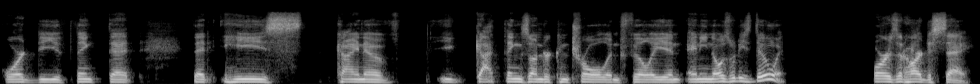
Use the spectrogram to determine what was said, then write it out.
or do you think that that he's kind of he got things under control in Philly and, and he knows what he's doing? Or is it hard to say?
